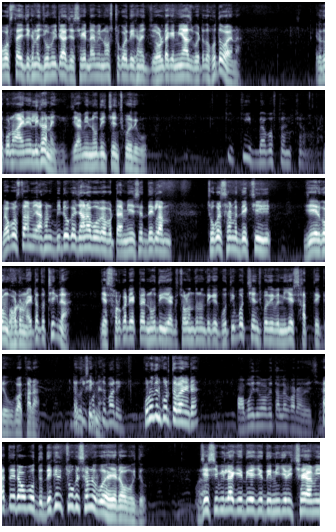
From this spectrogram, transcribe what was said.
অবস্থায় যেখানে জমিটা আছে সেখানে আমি নষ্ট করে দিয়ে এখানে জলটাকে নিয়ে আসব এটা তো হতে পারে না। এটা তো কোনো আইনে লেখা নেই যে আমি নদী চেঞ্জ করে দেবো। কি কি ব্যবস্থা নিচ্ছেন ব্যবস্থা আমি এখন ভিডিওকে জানাব ব্যাপারটা। আমি এসে দেখলাম চোখের সামনে দেখছি যে এরকম ঘটনা। এটা তো ঠিক না যে সরকারি একটা নদী একটা চলন্ত নদীকে গতিপথ চেঞ্জ করে দেবে নিজের স্বার্থে কেউ বা কারা। এটা তো ঠিক না। করতে পারে? কোনোদিন করতে পারেন এটা। অবৈধভাবে তাহলে করা হয়েছে। হ্যাঁ তো এটা অবৈধ। দেখে চোখের সামনে বোঝা যায় এটা অবৈধ। জেসিবি লাগিয়ে দিয়ে যদি নিজের ইচ্ছায় আমি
